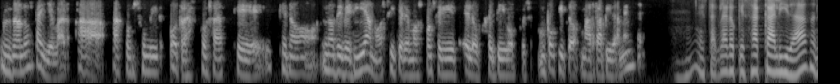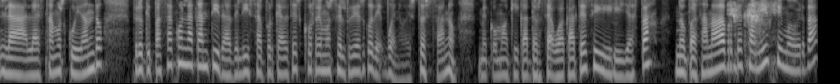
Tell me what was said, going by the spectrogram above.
no nos va a llevar a, consumir otras cosas que, no, deberíamos si queremos conseguir el objetivo pues un poquito más rápidamente. Está claro que esa calidad la, la, estamos cuidando, pero ¿qué pasa con la cantidad, Elisa? Porque a veces corremos el riesgo de, bueno, esto es sano, me como aquí 14 aguacates y ya está, no pasa nada porque es sanísimo, ¿verdad?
